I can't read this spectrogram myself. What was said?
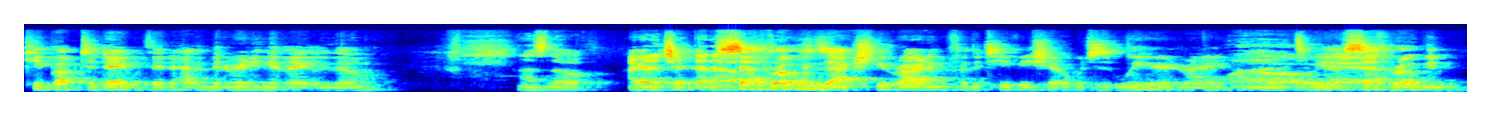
keep up to date with it. I haven't been reading it lately though. That's dope. I gotta check that out. Seth Rogen's actually writing for the TV show, which is weird, right? What? Oh, yeah, yeah. Seth Rogen.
